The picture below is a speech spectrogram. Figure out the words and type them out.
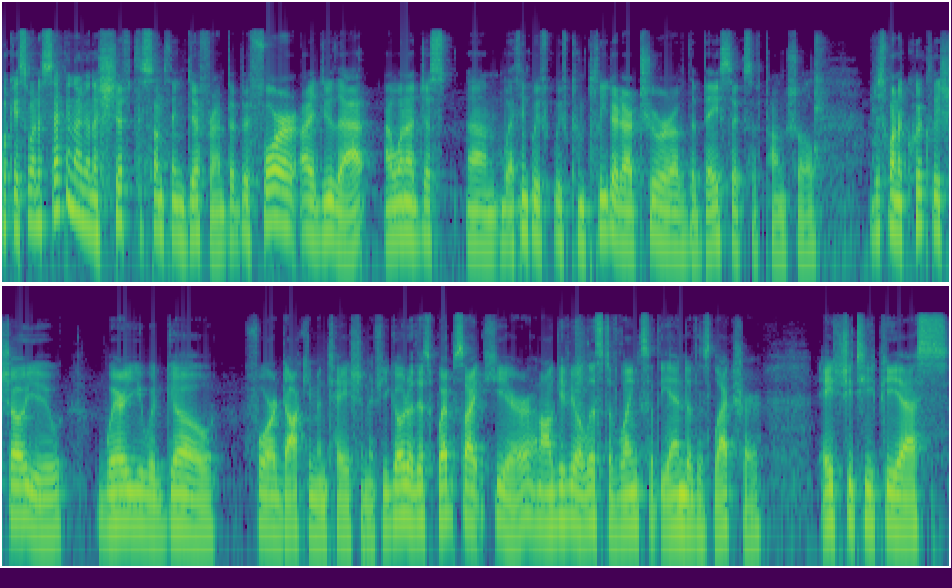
Okay, so in a second I'm going to shift to something different, but before I do that, I want to just, um, I think we've, we've completed our tour of the basics of Punctual. I just want to quickly show you where you would go for documentation. If you go to this website here, and I'll give you a list of links at the end of this lecture, https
